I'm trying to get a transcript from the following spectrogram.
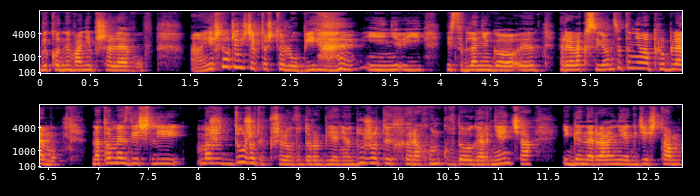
wykonywanie przelewów. A jeśli oczywiście ktoś to lubi i, i jest to dla niego y, relaksujące, to nie ma problemu. Natomiast jeśli masz dużo tych przelewów do robienia, dużo tych rachunków do ogarnięcia i generalnie gdzieś tam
